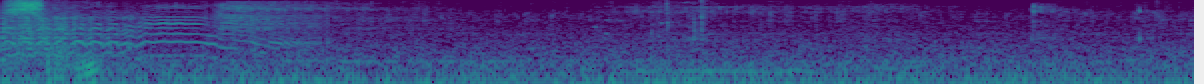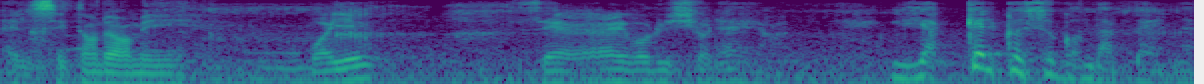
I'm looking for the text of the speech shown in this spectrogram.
Sally Elle s'est endormie. Voyez C'est révolutionnaire. Il y a quelques secondes à peine,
